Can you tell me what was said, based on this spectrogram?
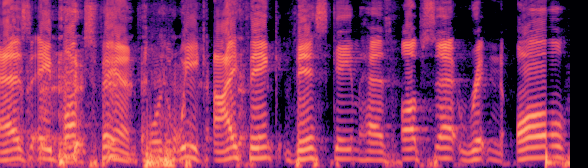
as a Bucks fan for the week. I think this game has upset written all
